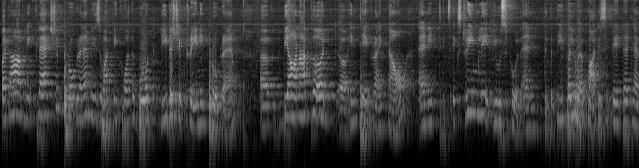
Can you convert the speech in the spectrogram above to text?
But our flagship program is what we call the Board Leadership Training Program. Uh, we are on our third uh, intake right now and it, it's extremely useful and the people who have participated have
